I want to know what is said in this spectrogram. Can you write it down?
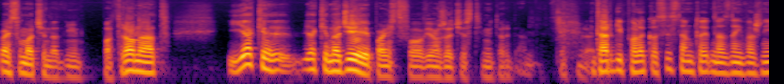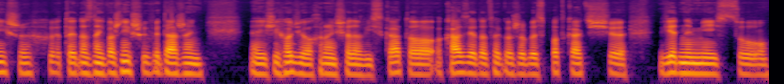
Państwo macie nad nim patronat. I jakie, jakie nadzieje Państwo wiążecie z tymi targami? Targi Polekosystem to jedna z najważniejszych, to jedna z najważniejszych wydarzeń, e, jeśli chodzi o ochronę środowiska. To okazja do tego, żeby spotkać w jednym miejscu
